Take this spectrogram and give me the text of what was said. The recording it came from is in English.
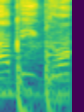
I be going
